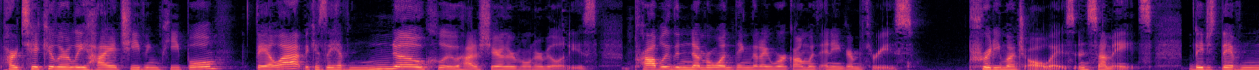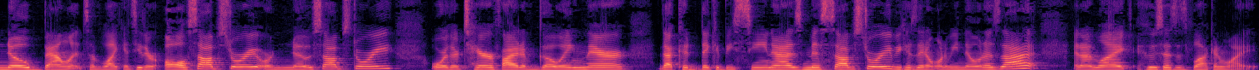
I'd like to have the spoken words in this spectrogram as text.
particularly high achieving people fail at because they have no clue how to share their vulnerabilities. Probably the number one thing that I work on with Enneagram 3s pretty much always and some eights. They just they have no balance of like it's either all sob story or no sob story or they're terrified of going there that could they could be seen as miss sob story because they don't want to be known as that. And i'm like who says it's black and white?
